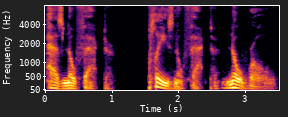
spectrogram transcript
has no factor, plays no factor, no role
